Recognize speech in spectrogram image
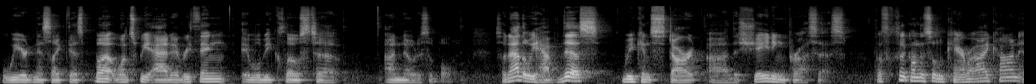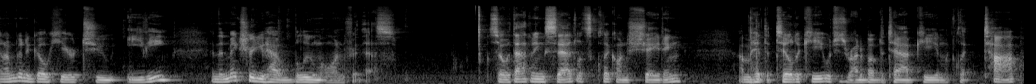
weirdness like this, but once we add everything, it will be close to unnoticeable. So now that we have this, we can start uh, the shading process. Let's click on this little camera icon and I'm gonna go here to Eevee and then make sure you have bloom on for this. So with that being said, let's click on shading. I'm gonna hit the tilde key, which is right above the tab key. I'm gonna click top.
